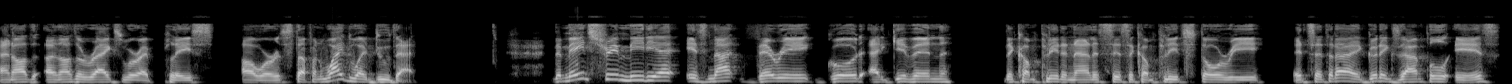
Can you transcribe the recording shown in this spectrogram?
and other, and other rags where I place our stuff. And why do I do that? The mainstream media is not very good at giving the complete analysis, a complete story, etc. A good example is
